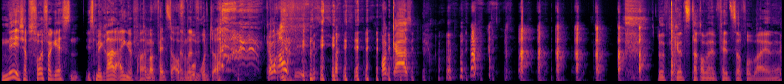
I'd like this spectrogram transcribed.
Nee, ich hab's voll vergessen. Ist mir gerade Mach doch eingefallen. mal Fenster auf und ruf runter. Komm rauf! Podcast! Läuft den ganzen Tag an meinem Fenster vorbei, ne?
